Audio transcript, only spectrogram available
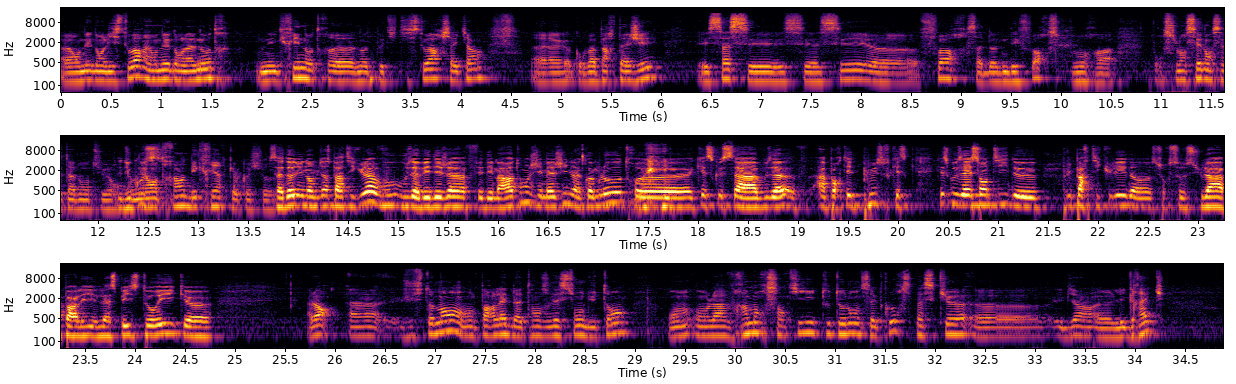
On est dans l'histoire et on est dans la nôtre. On écrit notre, notre petite histoire, chacun, qu'on va partager. Et ça, c'est assez fort. Ça donne des forces pour, pour se lancer dans cette aventure. Et du on coup, est en train d'écrire quelque chose. Ça donne une ambiance particulière. Vous, vous avez déjà fait des marathons, j'imagine, l'un comme l'autre. Euh, Qu'est-ce que ça vous a apporté de plus? Qu'est-ce que vous avez senti de plus particulier dans- sur ce- celui-là, à part l'aspect historique euh, Alors, euh, justement, on parlait de la transgression du temps. On, on l'a vraiment ressenti tout au long de cette course parce que eh bien, les Grecs,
